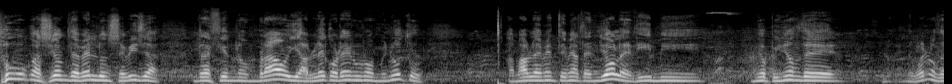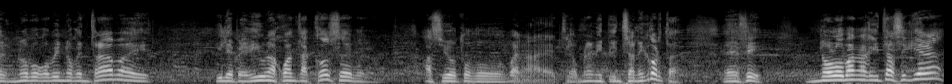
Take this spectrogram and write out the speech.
Tuve ocasión de verlo en Sevilla recién nombrado y hablé con él unos minutos. Amablemente me atendió, le di mi, opinión de, bueno, del nuevo gobierno que entraba y, le pedí unas cuantas cosas, pero ha sido todo, bueno, este hombre ni pincha ni corta. Es decir, no lo van a quitar siquiera,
